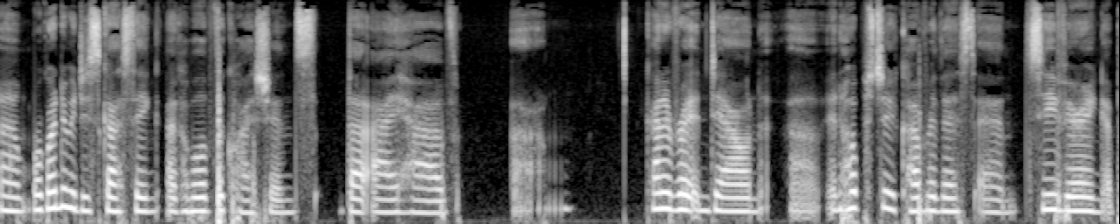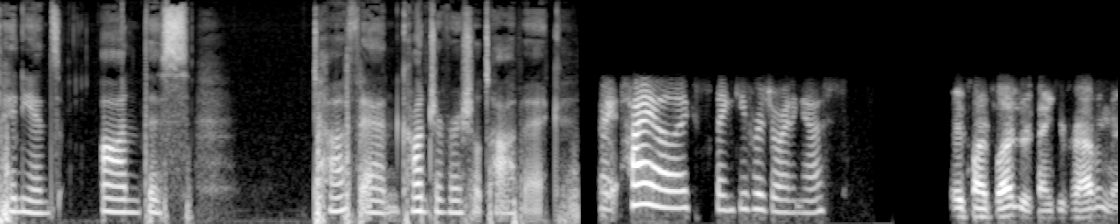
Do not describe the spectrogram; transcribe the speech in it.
Um, we're going to be discussing a couple of the questions that I have um, kind of written down uh, in hopes to cover this and see varying opinions on this tough and controversial topic. Great. Hi, Alex. Thank you for joining us. It's my pleasure. Thank you for having me.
